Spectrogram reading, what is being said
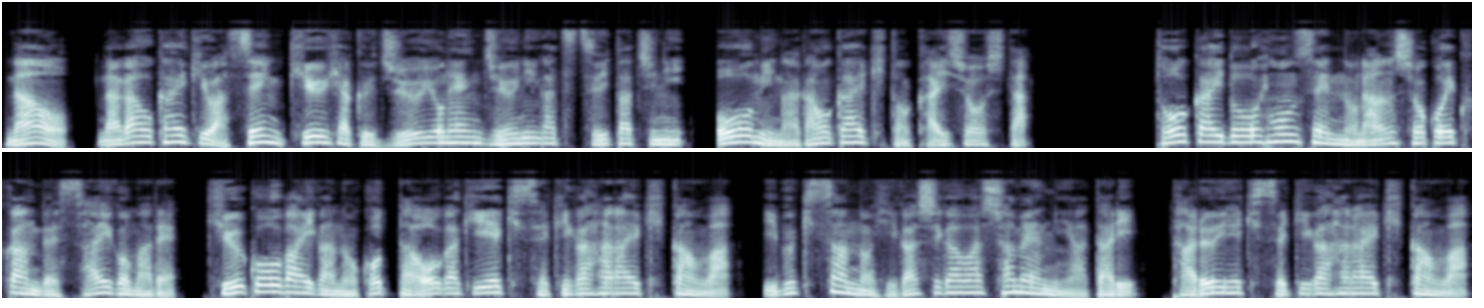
なお、長岡駅は1914年12月1日に、大見長岡駅と解消した。東海道本線の南諸湖区間で最後まで、急勾配が残った大垣駅関ヶ原駅間は、伊吹山の東側斜面にあたり、樽井駅関ヶ原駅間は、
